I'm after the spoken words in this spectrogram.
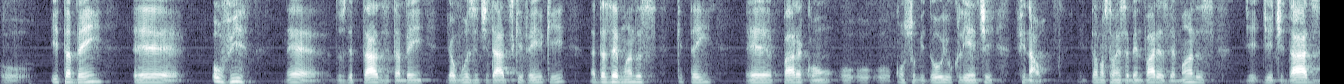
o, e também é, ouvir né, dos deputados e também de algumas entidades que vêm aqui né, das demandas que tem é, para com o, o, o consumidor e o cliente final. Então, nós estamos recebendo várias demandas de, de entidades,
